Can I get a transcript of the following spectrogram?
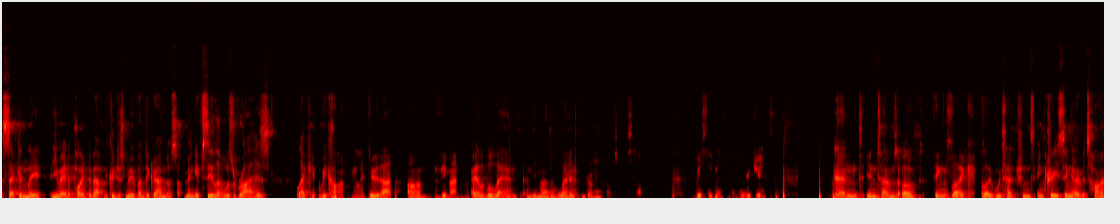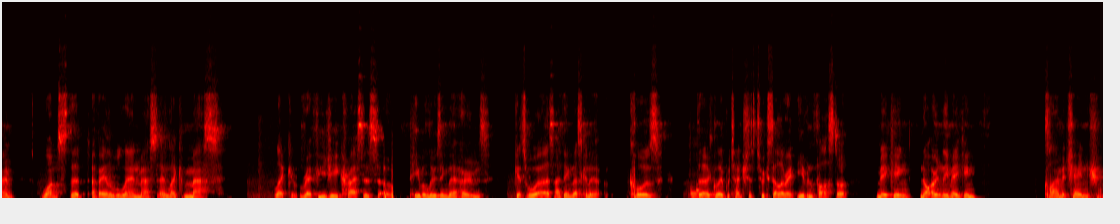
Secondly, you made a point about we could just move underground or something. If sea levels rise, like we can't really do that um, because the amount of available land and the amount of land for growing crops and stuff will be significantly reduced. And in terms of things like global tensions increasing over time, once the available land mass and like mass like refugee crisis of people losing their homes gets worse, I think that's going to cause the global tensions to accelerate even faster, making not only making climate change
